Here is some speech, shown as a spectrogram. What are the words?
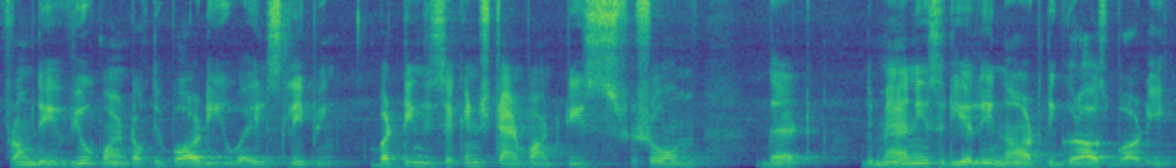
from the viewpoint of the body while sleeping. But in the second standpoint, it is shown that the man is really not the gross body.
